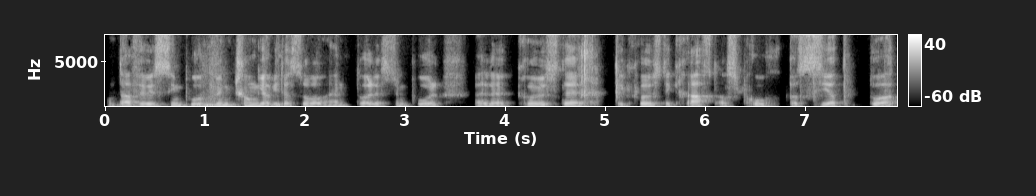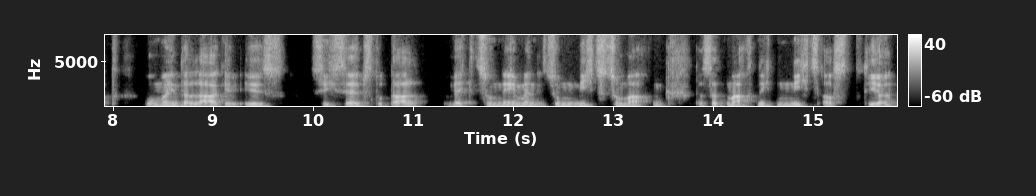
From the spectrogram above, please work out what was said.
Und dafür ist Symbol Wing Chun ja wieder so ein tolles Symbol, weil der größte, die größte Kraftausbruch passiert dort, wo man in der Lage ist, sich selbst total wegzunehmen, zum Nichts zu machen. Das hat Macht nicht nichts aus dir,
